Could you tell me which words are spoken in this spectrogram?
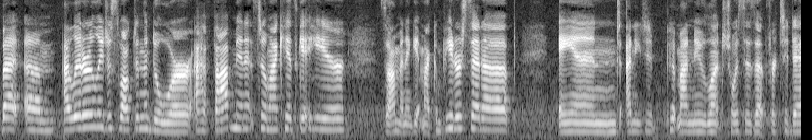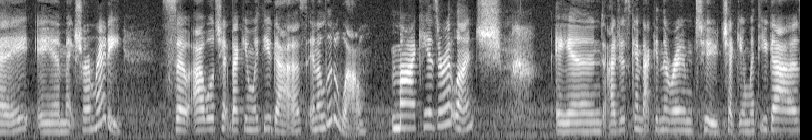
But um, I literally just walked in the door. I have five minutes till my kids get here. So I'm gonna get my computer set up and I need to put my new lunch choices up for today and make sure I'm ready. So I will check back in with you guys in a little while. My kids are at lunch and I just came back in the room to check in with you guys.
